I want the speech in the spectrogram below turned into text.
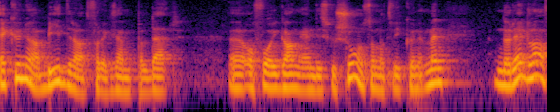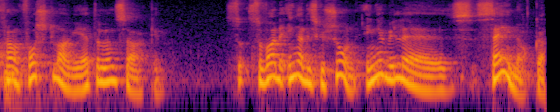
Jeg kunne ha bidratt f.eks. der, eh, og få i gang en diskusjon. sånn at vi kunne, Men når jeg la fram forslaget i etterlønnssaken, så, så var det ingen diskusjon. Ingen ville si noe.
